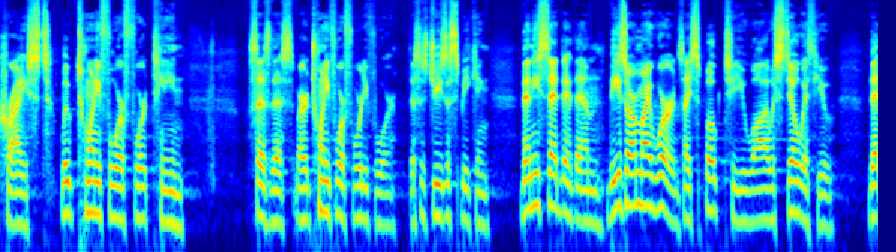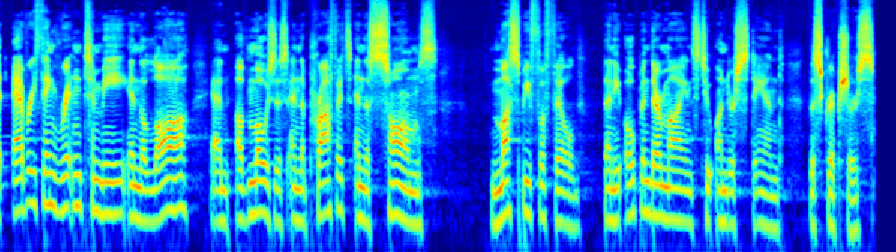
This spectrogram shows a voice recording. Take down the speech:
Christ. Luke 24 14 says this, or 2444. This is Jesus speaking. Then he said to them, These are my words I spoke to you while I was still with you, that everything written to me in the law and of Moses and the prophets and the Psalms must be fulfilled. Then he opened their minds to understand the scriptures.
